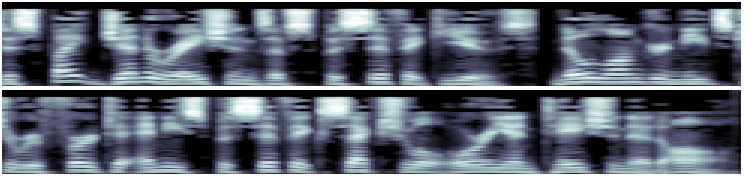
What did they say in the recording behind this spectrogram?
despite generations of specific use, no longer needs to refer to any specific sexual orientation at all,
